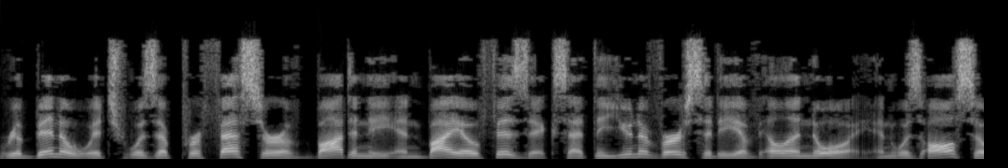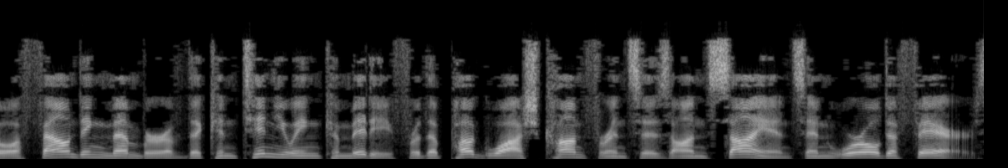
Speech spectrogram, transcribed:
Rabinowitch was a professor of botany and biophysics at the University of Illinois and was also a founding member of the Continuing Committee for the Pugwash Conferences on Science and World Affairs.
